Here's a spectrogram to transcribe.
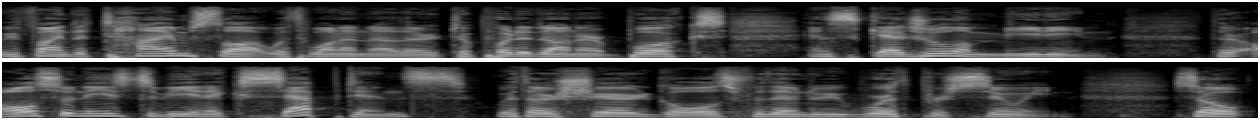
we find a time slot with one another to put it on our books and schedule a meeting. There also needs to be an acceptance with our shared goals for them to be worth pursuing. So,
